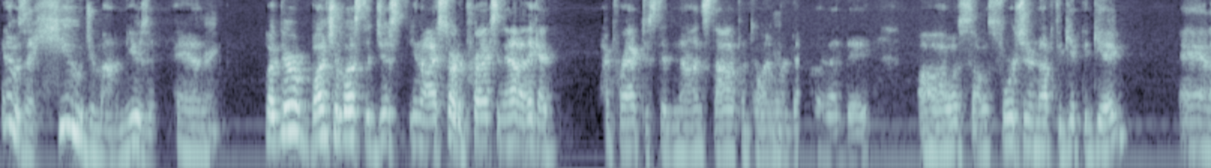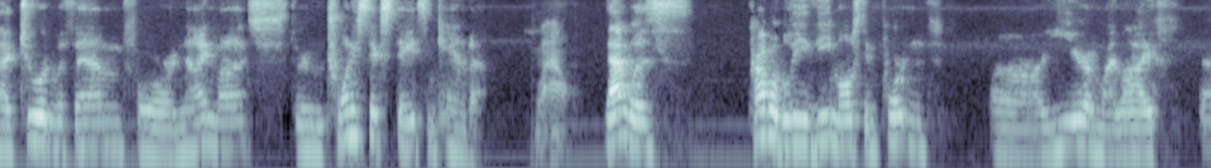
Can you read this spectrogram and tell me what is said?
and it was a huge amount of music, and right. but there were a bunch of us that just you know I started practicing that. I think I I practiced it nonstop until I went down there that day. Uh, I was I was fortunate enough to get the gig, and I toured with them for nine months through 26 states in Canada. Wow, that was probably the most important uh, year of my life uh,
